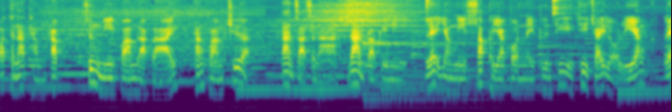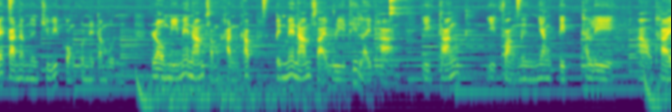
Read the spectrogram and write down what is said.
วัฒนธรรมครับ ซึ่งมีความหลากหลาย ทั้งความเชื่อ ด้านศาสนา ด้านประเพณี และยังมีทรัพยากรในพื้นที่ที่ใช้หล่อเลี้ยง และการดำเนินชีวิตของคนในตำบล เรามีแม่น้ำสำคัญครับ เป็นแม่น้ำสายบุรีที่ไหลผ่าน อีกทั้งอีกฝั่งหนึ่งยังติดทะเลอ่าวไทย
